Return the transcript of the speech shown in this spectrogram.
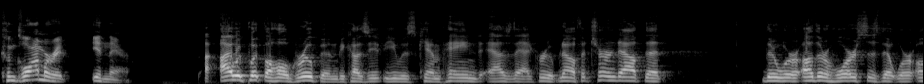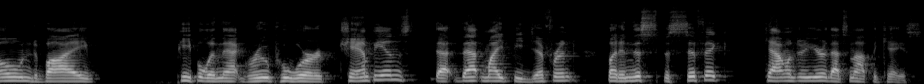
conglomerate in there? I would put the whole group in because he, was campaigned as that group. Now, if it turned out that there were other horses that were owned by people in that group who were champions, that that might be different. But in this specific calendar year, that's not the case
